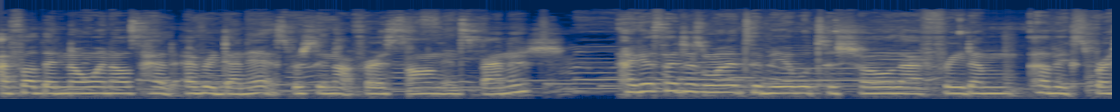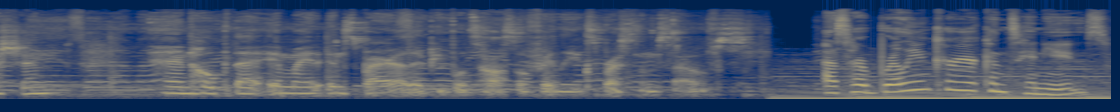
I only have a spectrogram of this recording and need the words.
I felt that no one else had ever done it, especially not for a song in Spanish. I guess I just wanted to be able to show that freedom of expression and hope that it might inspire other people to also freely express themselves. As her brilliant career continues,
